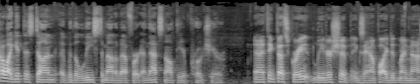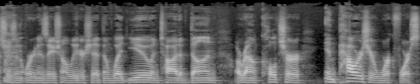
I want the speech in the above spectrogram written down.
do I get this done with the least amount of effort? And that's not the approach here. And I think that's great leadership example. I did my master's in organizational leadership, and what you and Todd have done around culture empowers your workforce.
